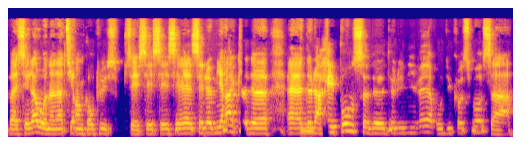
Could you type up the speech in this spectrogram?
ben c'est là où on en attire encore plus. C'est le miracle de, euh, de la réponse de, de l'univers ou du cosmos à,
